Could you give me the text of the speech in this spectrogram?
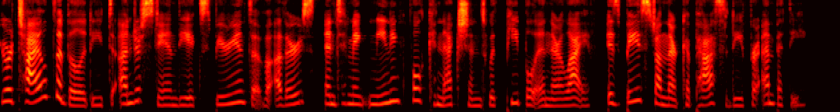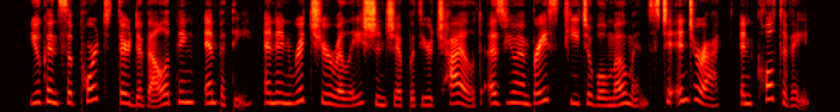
Your child's ability to understand the experience of others and to make meaningful connections with people in their life is based on their capacity for empathy. You can support their developing empathy and enrich your relationship with your child as you embrace teachable moments to interact and cultivate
